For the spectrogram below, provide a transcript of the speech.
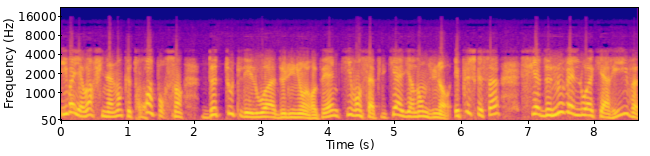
il va y avoir finalement que 3% de toutes les lois de l'Union européenne qui vont s'appliquer à l'Irlande du Nord. Et plus que ça, s'il y a de nouvelles lois qui arrivent,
